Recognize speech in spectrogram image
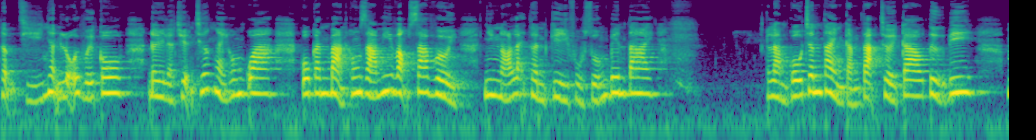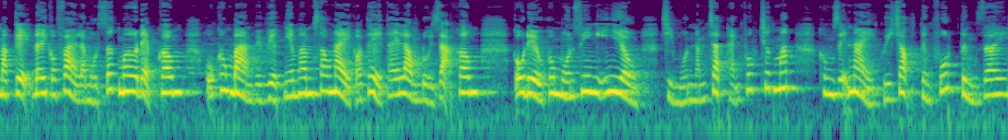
thậm chí nhận lỗi với cô. Đây là chuyện trước ngày hôm qua, cô căn bản không dám hy vọng xa vời, nhưng nó lại thần kỳ phủ xuống bên tai. Làm cô chân thành cảm tạ trời cao từ bi. Mặc kệ đây có phải là một giấc mơ đẹp không, cũng không bàn về việc nghiêm hâm sau này có thể thay lòng đổi dạ không. Cô đều không muốn suy nghĩ nhiều, chỉ muốn nắm chặt hạnh phúc trước mắt, không dễ này quý trọng từng phút từng giây.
